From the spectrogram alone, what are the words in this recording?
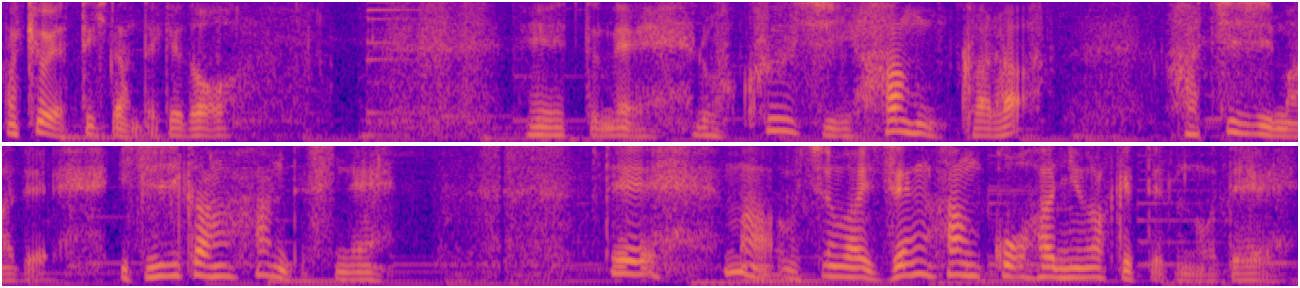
まあ、今日やってきたんだけど、えーっとね、6時半から8時まで1時間半ですね。で、まあ、うちの場合前半後半に分けてるので、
